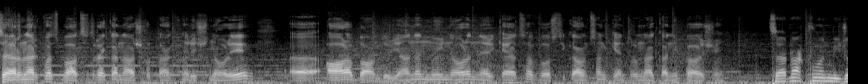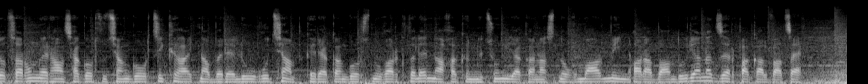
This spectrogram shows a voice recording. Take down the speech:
Ձեռնարկված բացատրական աշխատանքների շնորհիվ Արա Բանդուրյանը նույն օրը ներկայացավ ոստիկանության կենտրոնականի բաժին։ Ձեռնարկվում են միջոցառումներ հանցագործության գործիքը հայտնաբերելու ուղղությամբ։ Քրեական գործն ուղարկվել է նախաքննություն իրականացնող մարմին։ Հարաբանդուրյանը ձերբակալված է։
